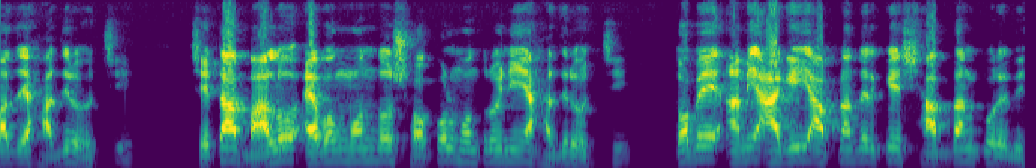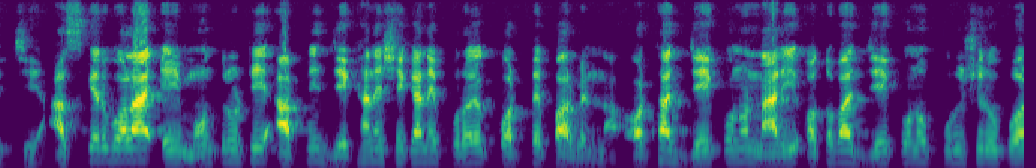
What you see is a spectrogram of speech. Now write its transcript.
মাঝে হাজির হচ্ছি। সেটা ভালো এবং মন্দ সকল মন্ত্রই নিয়ে হাজির হচ্ছি। তবে আমি আগেই আপনাদেরকে সাবধান করে দিচ্ছি, আজকের বলা এই মন্ত্রটি আপনি যেখানে সেখানে প্রয়োগ করতে পারবেন না। অর্থাৎ যে কোনো নারী অথবা যে কোনো পুরুষের উপর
